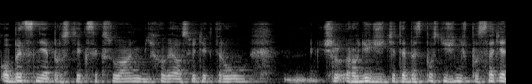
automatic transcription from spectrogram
obecně prostě k sexuální výchově a osvětě, kterou čl- rodič dítěte bez postižení v podstatě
